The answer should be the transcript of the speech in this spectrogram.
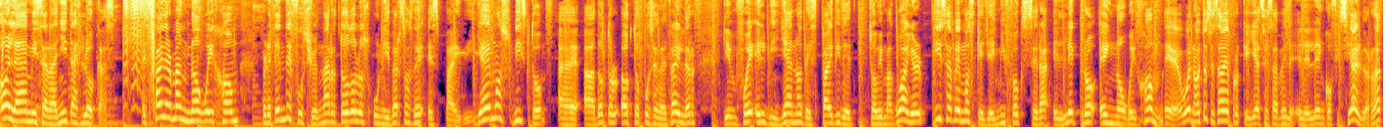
Hola, mis arañitas locas. Spider-Man No Way Home pretende fusionar todos los universos de Spidey. Ya hemos visto eh, a Doctor Octopus en el tráiler, quien fue el villano de Spidey de Tobey Maguire, y sabemos que Jamie Foxx será Electro en No Way Home. Eh, bueno, esto se sabe porque ya se sabe el, el elenco oficial, ¿verdad?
